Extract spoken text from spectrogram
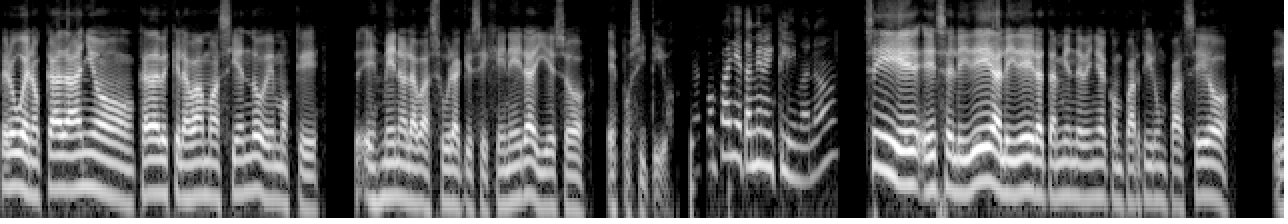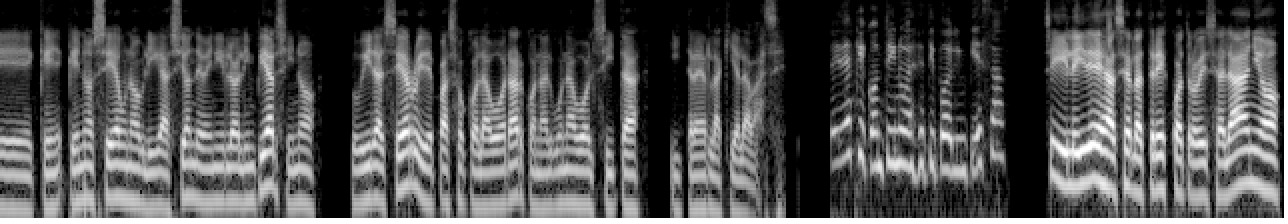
Pero bueno, cada año, cada vez que la vamos haciendo, vemos que es menos la basura que se genera y eso es positivo. Acompaña también el clima, ¿no? Sí, e, esa es la idea. La idea era también de venir a compartir un paseo eh, que, que no sea una obligación de venirlo a limpiar, sino subir al cerro y de paso colaborar con alguna bolsita y traerla aquí a la base. ¿La idea es que continúe este tipo de limpiezas? Sí, la idea es hacerla tres, cuatro veces al año.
